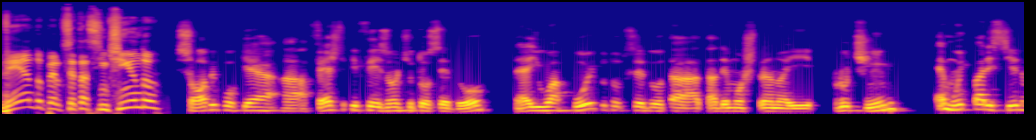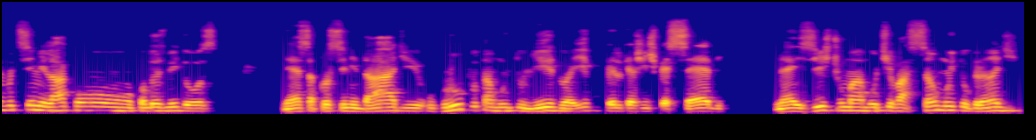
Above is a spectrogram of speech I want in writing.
vendo, pelo que você está sentindo? Sobe porque a, a, festa que fez ontem o torcedor né, e o apoio que o torcedor está tá demonstrando aí para o time é muito parecido, muito similar com, com 2012 nessa proximidade, o grupo está muito unido aí, pelo que a gente percebe, né? Existe uma motivação muito grande,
